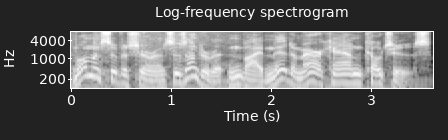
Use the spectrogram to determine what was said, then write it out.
Moments of Assurance is underwritten by Mid American Coaches.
